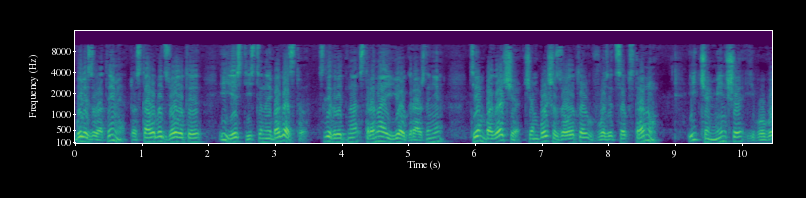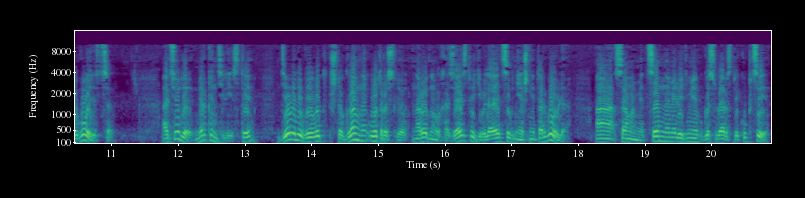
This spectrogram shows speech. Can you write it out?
были золотыми, то стало быть золото и есть истинное богатство. Следовательно, страна и ее граждане тем богаче, чем больше золота ввозится в страну, и чем меньше его выводится. Отсюда меркантилисты делали вывод, что главной отраслью народного хозяйства является внешняя торговля – а самыми ценными людьми в государстве купцы.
